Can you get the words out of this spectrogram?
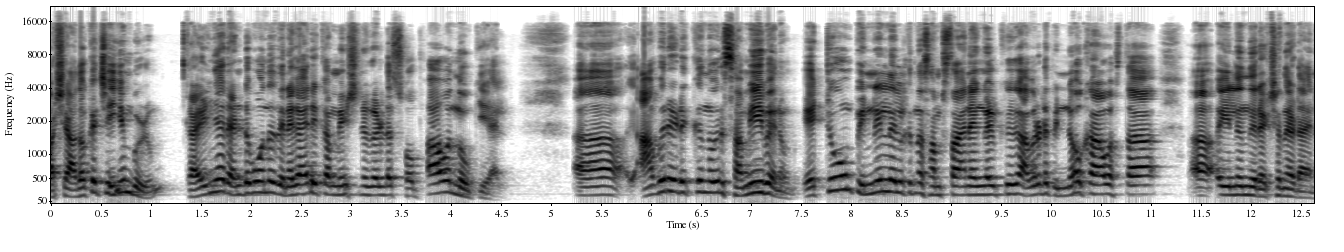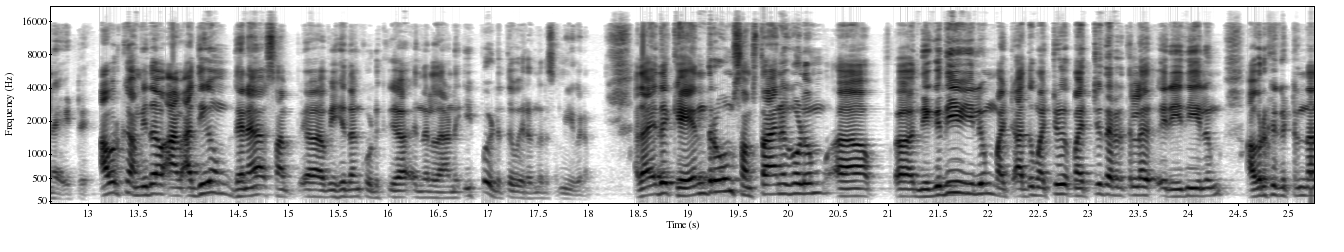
പക്ഷേ അതൊക്കെ ചെയ്യുമ്പോഴും കഴിഞ്ഞ രണ്ട് മൂന്ന് ധനകാര്യ കമ്മീഷനുകളുടെ സ്വഭാവം നോക്കിയാൽ അവരെടുക്കുന്ന ഒരു സമീപനം ഏറ്റവും പിന്നിൽ നിൽക്കുന്ന സംസ്ഥാനങ്ങൾക്ക് അവരുടെ പിന്നോക്കാവസ്ഥ യിൽ നിന്ന് രക്ഷ നേടാനായിട്ട്. അവർക്ക് അമിത അധികം ധന വിഹിതം കൊടുക്കുക എന്നുള്ളതാണ് ഇപ്പോൾ എടുത്തു വരുന്നൊരു സമീപനം. അതായത് കേന്ദ്രവും സംസ്ഥാനങ്ങളും നികുതിയിലും മറ്റ് അത് മറ്റു മറ്റു തരത്തിലുള്ള രീതിയിലും അവർക്ക് കിട്ടുന്ന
